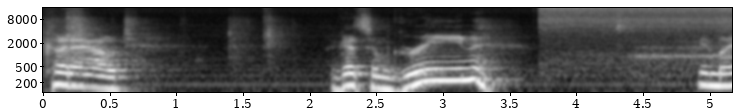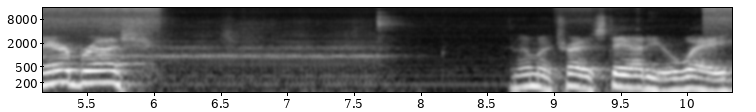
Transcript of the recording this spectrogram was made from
cut out. I've got some green in my airbrush. And I'm gonna try to stay out of your way.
